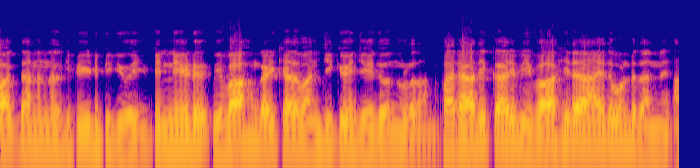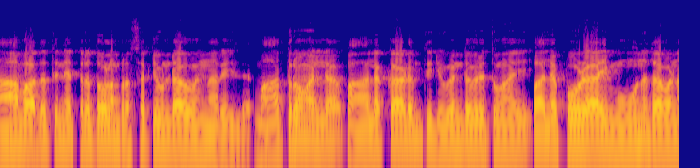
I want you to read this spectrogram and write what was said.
വാഗ്ദാനം നൽകി പീഡിപ്പിക്കുകയും പിന്നീട് വിവാഹം കഴിക്കാതെ വഞ്ചിക്കുകയും ചെയ്തു എന്നുള്ളതാണ്. പരാതിക്കാരി വിവാഹിത ആയതുകൊണ്ട് തന്നെ ആ വാദത്തിന് എത്രത്തോളം പ്രസക്തി ഉണ്ടാവുമെന്ന് അറിയില്ല. മാത്രവുമല്ല പാലക്കാടും തിരുവനന്തപുരത്തുമായി പലപ്പോഴായി മൂന്ന് തവണ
